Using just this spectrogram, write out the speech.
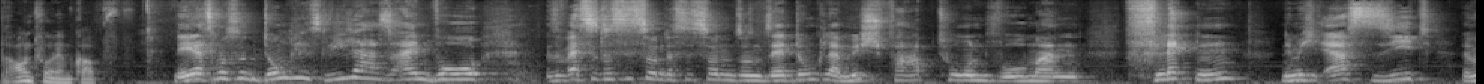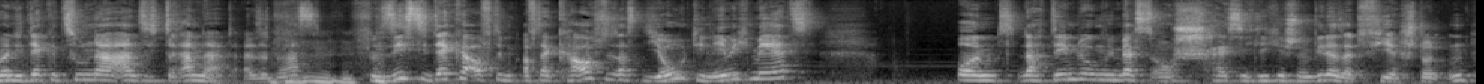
Braunton im Kopf. Nee, das muss so ein dunkles Lila sein, wo, also, weißt du, das ist so, das ist so ein, so ein sehr dunkler Mischfarbton, wo man Flecken nämlich erst sieht, wenn man die Decke zu nah an sich dran hat. Also du hast, du siehst die Decke auf, dem, auf der Couch und sagst, yo, die nehme ich mir jetzt. Und nachdem du irgendwie merkst, oh scheiße, ich liege hier schon wieder seit vier Stunden,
